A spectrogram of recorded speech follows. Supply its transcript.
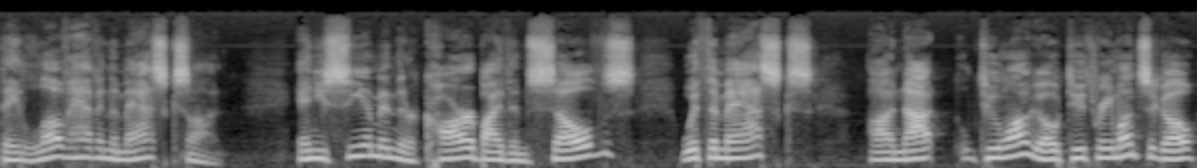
They love having the masks on. And you see them in their car by themselves with the masks. Uh, not too long ago, two, three months ago,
